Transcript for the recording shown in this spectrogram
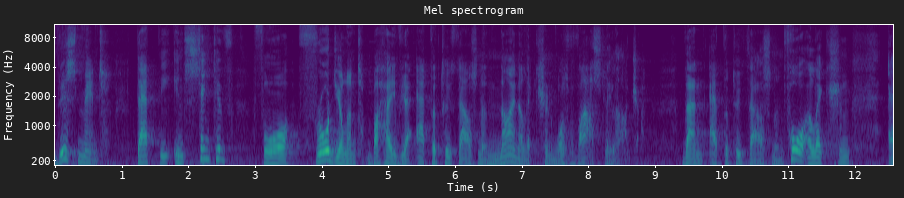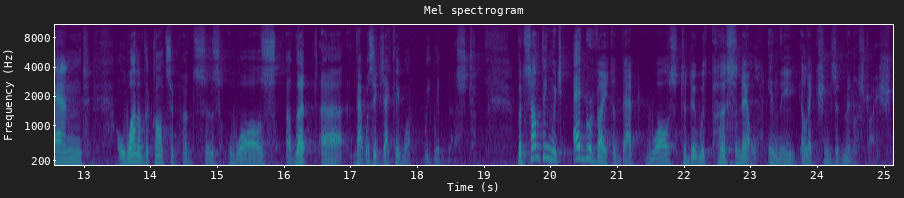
This meant that the incentive for fraudulent behaviour at the 2009 election was vastly larger than at the 2004 election and one of the consequences was uh, that uh, that was exactly what we witnessed. But something which aggravated that was to do with personnel in the elections administration.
